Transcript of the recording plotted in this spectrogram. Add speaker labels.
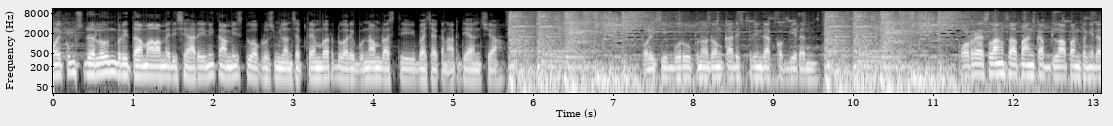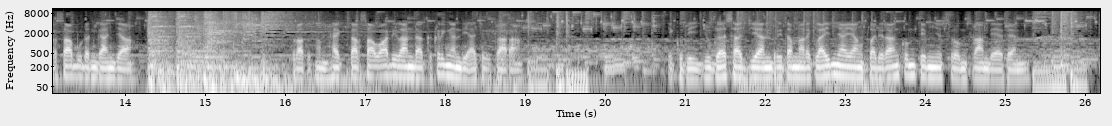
Speaker 1: Assalamualaikum Sudarlun, berita malam edisi hari ini Kamis 29 September 2016 dibacakan Ardiansyah. Polisi buru penodong Kadis Perindak Kobiren. Polres Langsa tangkap 8 pengedar sabu dan ganja. Seratusan hektar sawah dilanda kekeringan di Aceh Utara. Ikuti juga sajian berita menarik lainnya yang telah dirangkum tim Newsroom Serambi FM.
